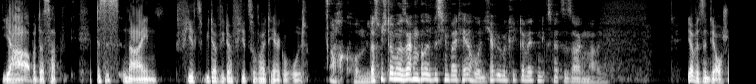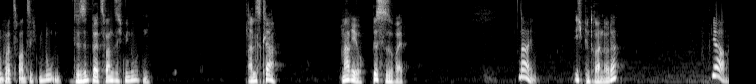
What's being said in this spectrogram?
Ja, aber das hat, das ist, nein, viel, wieder, wieder viel zu weit hergeholt. Ach komm, lass mich doch mal Sachen ein bisschen weit herholen. Ich habe über Krieg der Welten nichts mehr zu sagen, Mario. Ja, wir sind ja auch schon bei 20 Minuten. Wir sind bei 20 Minuten. Alles klar. Mario, bist du soweit? Nein. Ich bin dran, oder? Ja.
